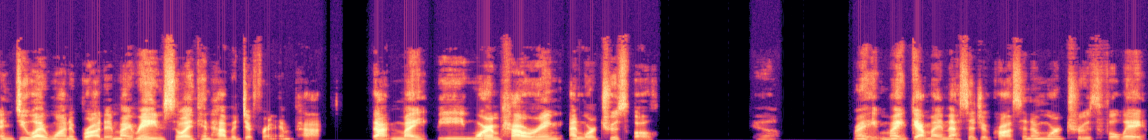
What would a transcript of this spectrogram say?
And do I want to broaden my range so I can have a different impact? That might be more empowering and more truthful. Yeah. Right? Might get my message across in a more truthful way.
